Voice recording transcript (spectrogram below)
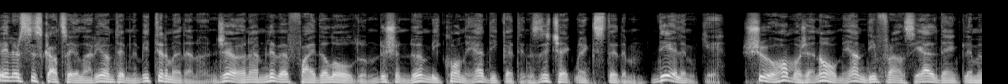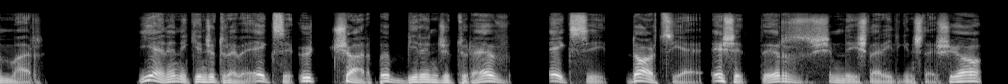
Belirsiz katsayılar yöntemini bitirmeden önce önemli ve faydalı olduğunu düşündüğüm bir konuya dikkatinizi çekmek istedim. Diyelim ki, şu homojen olmayan diferansiyel denklemim var. y'nin ikinci türevi eksi 3 çarpı birinci türev eksi 4y eşittir, şimdi işler ilginçleşiyor.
